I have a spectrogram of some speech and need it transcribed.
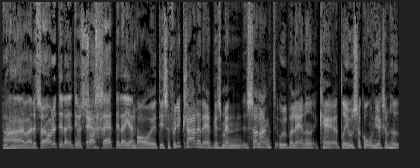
Ej, hvor er det sørgeligt, det der. Det er jo så Ja. sad, det der, Jan. Og øh, det er selvfølgelig klart, at, at hvis man så langt ude på landet kan drive så god en virksomhed,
